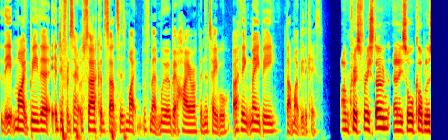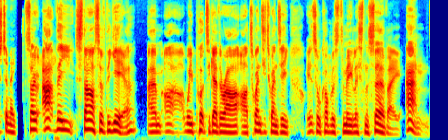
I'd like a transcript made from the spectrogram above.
it might be that a different set of circumstances might have meant we were a bit higher up in the table. I think maybe that might be the case. I'm Chris Freestone, and it's all cobblers to me. So at the start of the year, um, uh, we put together our, our 2020 It's All Cobblers to Me listener survey. And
